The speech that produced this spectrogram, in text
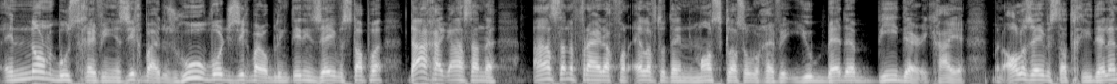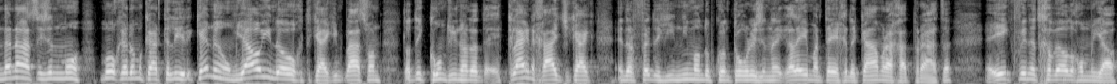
enorme boost te geven in je zichtbaar. Dus hoe word je zichtbaar op LinkedIn in 7 stappen? Daar ga ik aanstaande aanstaande vrijdag van 11 tot 1 een masterclass overgeven. You better be there. Ik ga je met alle zeven strategie delen. En daarnaast is een mo mogelijkheid om elkaar te leren kennen. Om jou in de ogen te kijken. In plaats van dat ik continu naar dat kleine gaatje kijk. En daar verder hier niemand op kantoor is. En ik alleen maar tegen de camera gaat praten. Ik vind het geweldig om jou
